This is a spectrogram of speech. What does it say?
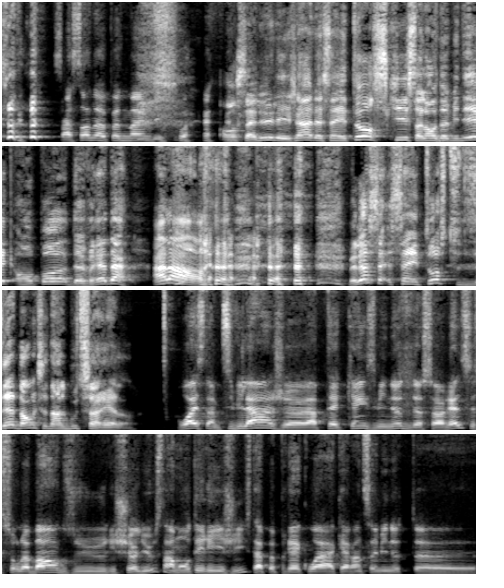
ça sonne un peu de même des fois. on salue les gens de Saint-Ours qui, selon Dominique, n'ont pas de vraies dents. Alors, mais là, Saint-Ours, tu disais donc c'est dans le bout de Sorel. Oui, c'est un petit village euh, à peut-être 15 minutes de Sorel. C'est sur le bord du Richelieu. C'est en Montérégie. C'est à peu près quoi, à 45 minutes euh,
